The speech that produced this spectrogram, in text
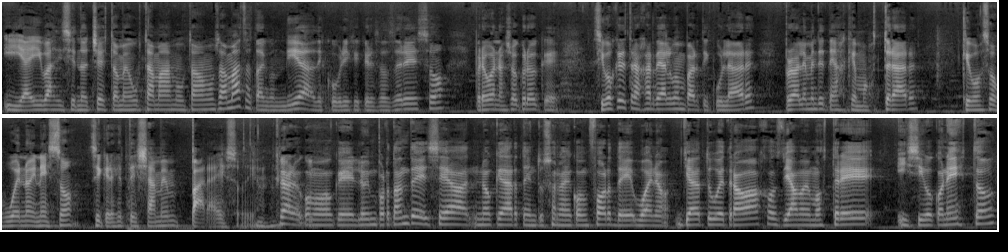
y ahí vas diciendo, che, esto me gusta más, me gusta más, me gusta más, hasta que un día descubrís que quieres hacer eso. Pero bueno, yo creo que si vos querés trabajar de algo en particular, probablemente tengas que mostrar que vos sos bueno en eso si querés que te llamen para eso, digamos. Claro, como que lo importante sea no quedarte en tu zona de confort de, bueno, ya tuve trabajos, ya me mostré y sigo con esto,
